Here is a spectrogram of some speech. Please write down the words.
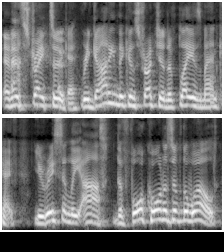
and then straight to Okay. regarding the construction of Player's Man Cave. You recently asked the four corners of the world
